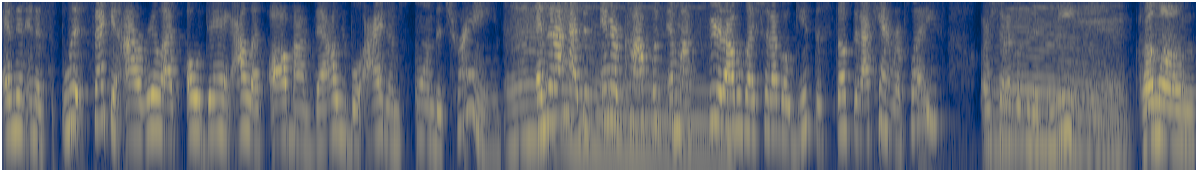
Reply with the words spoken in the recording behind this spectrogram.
And then in a split second, I realized, oh dang, I left all my valuable items on the train. And then I had this inner conflict in my spirit. I was like, should I go get the stuff that I can't replace? Or should I go to this mm. meeting? Come on.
